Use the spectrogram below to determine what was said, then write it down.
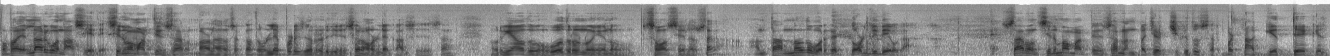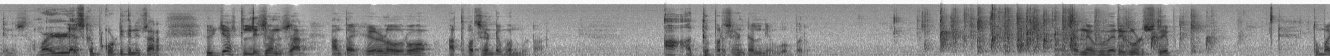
ಪಾಪ ಎಲ್ಲರಿಗೂ ಒಂದು ಆಸೆ ಇದೆ. ಸಿನಿಮಾ ಮಾಡ್ತೀನಿ ಸರ್. ಭಾಳ ಸಖತ್ ಒಳ್ಳೆ ಪ್ರೊಡ್ಯೂಸರ್ ಹಿಡಿದೀನಿ ಸರ್. ಒಳ್ಳೆ ಕಾಸು ಇದೆ ಸರ್. ಅವ್ರಿಗೆ ಯಾವುದು ಹೋದ್ರೂ ಏನು ಸಮಸ್ಯೆ ಇಲ್ಲ ಸರ್. ಅಂತ ಅನ್ನೋದು ವರ್ಗ ದೊಡ್ಡದಿದೆ ಇವಾಗ. ಸರ್ ಒಂದು ಸಿನಿಮಾ ಮಾಡ್ತೀನಿ ಸರ್ ನನ್ನ ಬಜೆಟ್ ಚಿಕ್ಕದು ಸರ್ ಬಟ್ ನಾನು ಗೆದ್ದೇ ಗೆಲ್ತೀನಿ ಸರ್ ಒಳ್ಳೆ ಸ್ಕ್ರಿಪ್ಟ್ ಕೊಟ್ಟಿದ್ದೀನಿ sir you just listen sir ಅಂತ ಹೇಳೋರು ಹತ್ತು ಪರ್ಸೆಂಟಿಗೆ ಬಂದ್ಬಿಟ್ಟವ್ರು ಆ ಹತ್ತು ಪರ್ಸೆಂಟಲ್ಲಿ ನೀವು ಒಬ್ಬರು. ಅದನ್ನೇ ವೆರಿ ಗುಡ್ ಸ್ಕ್ರಿಪ್ಟ್ ತುಂಬ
